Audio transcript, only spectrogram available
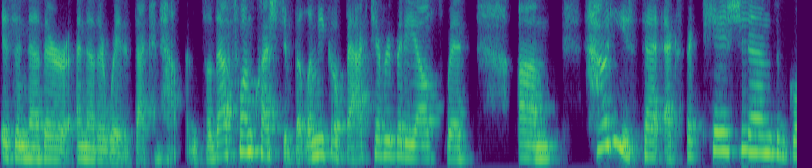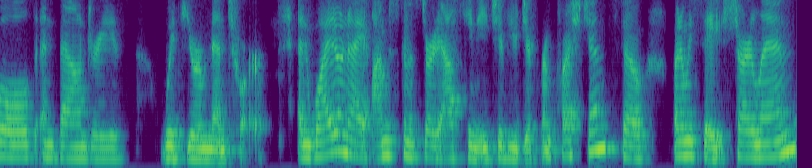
is another another way that that can happen. So that's one question but let me go back to everybody else with um, how do you set expectations goals and boundaries with your mentor? And why don't i i'm just going to start asking each of you different questions. So why don't we say charlyn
